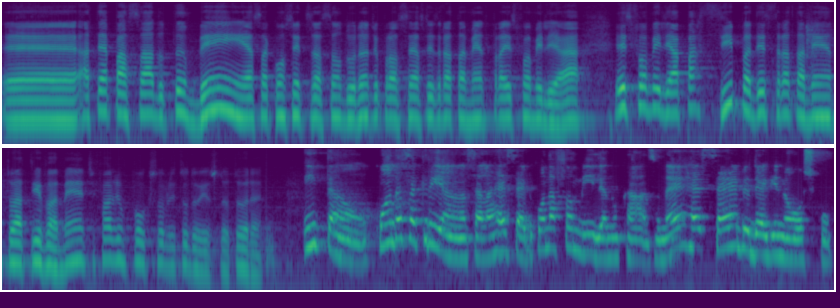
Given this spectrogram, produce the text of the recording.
é, até passado também essa conscientização durante o processo de tratamento para esse familiar. Esse familiar participa desse tratamento ativamente. Fale um pouco sobre tudo isso, doutora. Então, quando essa criança ela recebe, quando a família, no caso, né, recebe o diagnóstico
